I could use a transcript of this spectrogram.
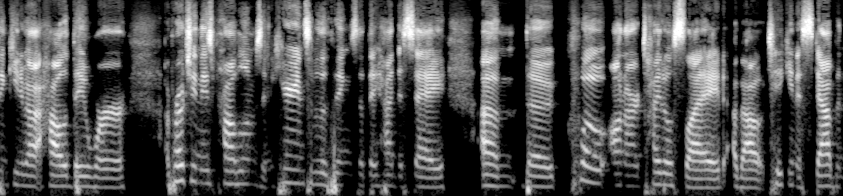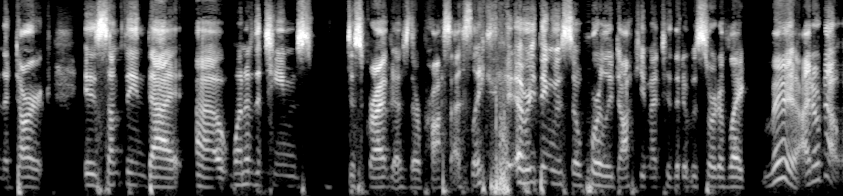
thinking about how they were approaching these problems and hearing some of the things that they had to say um, the quote on our title slide about taking a stab in the dark is something that uh, one of the teams described as their process. Like everything was so poorly documented that it was sort of like, I don't know.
